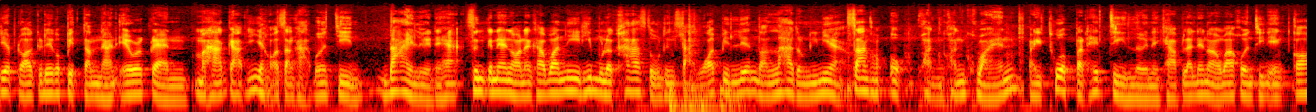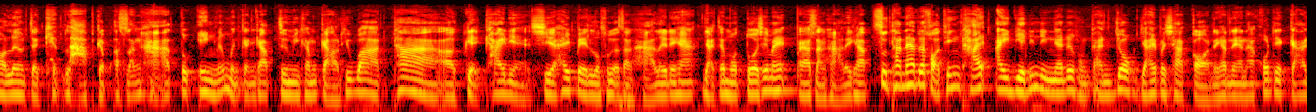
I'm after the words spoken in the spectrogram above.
เรียบร้อยก็เรียกว่าปิดตำนาน Evergrande มหากราพย์ยิ่งใหญ่ของอสังหาริมทรัพย์จีนได้เลยนะฮะซึ่งก็แน่นอนนะครับว่านี่ที่มูลค่าสูงถึง 300บิลเลียนดอลลาร์ตรงนี้เนี่ยสร้างของอกขวัญขวัญแขวนไปทั่วประเทศจีนเลยนะครับและแน่นอนว่าคนจีนเองก็เริ่มจะเข็ดหลาบกับอสังหาตัวเองแล้วเหมือนกันครับจึงมีคำกล่าวที่ว่าถ้าเอ่อเกลียดใครเนี่ยเชียร์ให้เป็นลงทุนอสังหาเลยนะฮะอยากจะหมดตัวใช่ไหมไปอสังหาเลยครับสุดท้ายนะครับจะขอทิ้งท้ายไอเดียนิดนึงนเรื่องของการโยกย้ายประชากรนะครับในอนาคตเนี่ยการ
